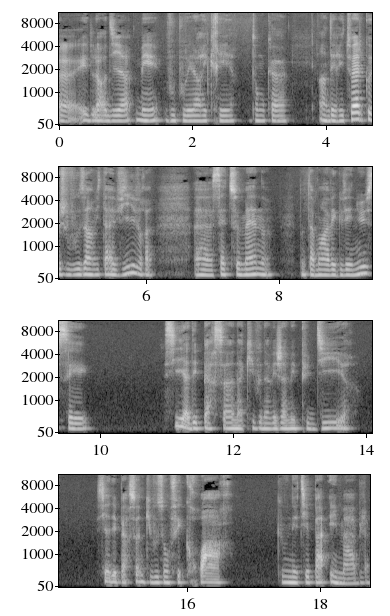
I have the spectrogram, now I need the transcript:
euh, et de leur dire, mais vous pouvez leur écrire. Donc, euh, un des rituels que je vous invite à vivre cette semaine, notamment avec Vénus, c'est s'il y a des personnes à qui vous n'avez jamais pu dire, s'il y a des personnes qui vous ont fait croire que vous n'étiez pas aimable,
